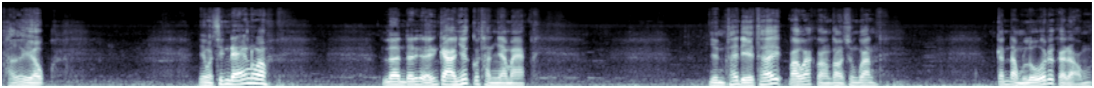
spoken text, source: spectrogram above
thở hì hục nhưng mà xứng đáng đúng không? Lên đến đỉnh cao nhất của thành nhà mạc. Nhìn thấy địa thế bao quát hoàn toàn xung quanh. Cánh đồng lúa rất là rộng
